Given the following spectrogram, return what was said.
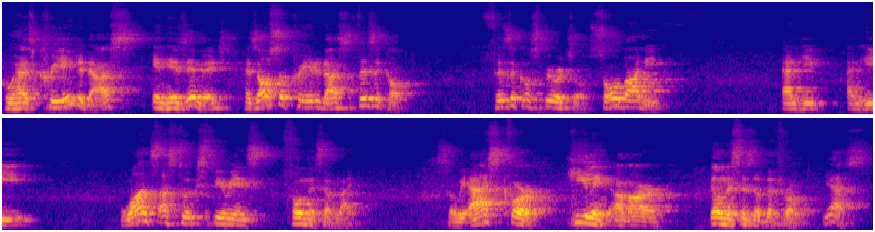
who has created us in his image, has also created us physical, physical, spiritual, soul, body. And he, and he wants us to experience fullness of life. So we ask for healing of our illnesses of the throat. Yes.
